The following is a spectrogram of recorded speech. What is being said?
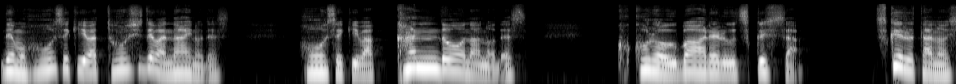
でも宝石は投資ではないのです。宝石は感動なのです。心を奪われる美しさ、つける楽し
